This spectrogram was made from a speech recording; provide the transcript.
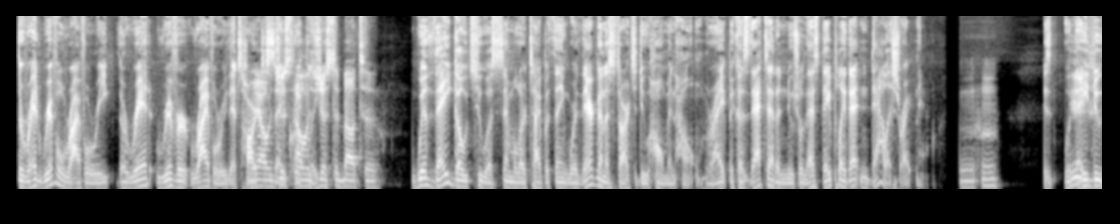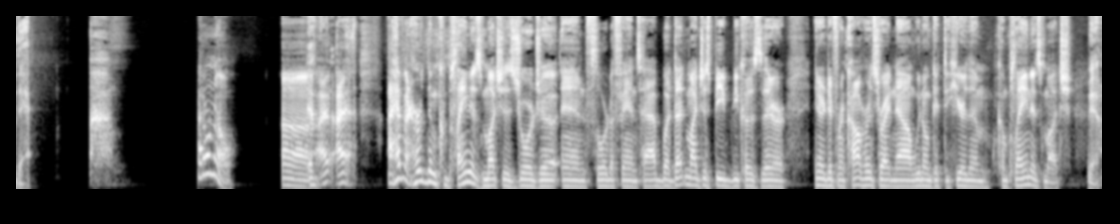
the Red River rivalry, the Red River rivalry, that's hard Yeah, to was say just I quickly, was just about to will they go to a similar type of thing where they're going to start to do home and home, right? Because that's at a neutral. That's they play that in Dallas right now. hmm Is, would they do that? I don't know. Uh, If- I, I I haven't heard them complain as much as Georgia and Florida fans have, but that might just be because they're in a different conference right now. and We don't get to hear them complain as much. Yeah.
